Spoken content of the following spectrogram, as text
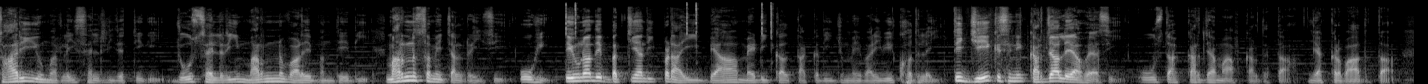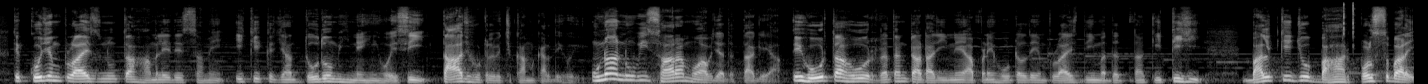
ਸਾਰੀ ਉਮਰ ਲਈ ਸੈਲਰੀ ਦਿੱਤੀ ਗਈ, ਜੋ ਸੈਲਰੀ ਮਰਨ ਵਾਲੇ ਬੰਦੇ ਦੀ, ਮਰਨ ਸਮੇਂ ਚੱਲ ਰਹੀ ਸੀ, ਉਹੀ। ਤੇ ਉਹਨਾਂ ਦੇ ਬੱਚਿਆਂ ਦੀ ਪੜ੍ਹਾਈ, ਵਿਆਹ ਮੈਡੀਕਲ ਤੱਕ ਦੀ ਜ਼ਿੰਮੇਵਾਰੀ ਵੀ ਖੁਦ ਲਈ। ਤੇ ਜੇ ਕਿਸੇ ਨੇ ਕਰਜ਼ਾ ਲਿਆ ਹੋਇਆ ਸੀ, ਉਸ ਦਾ ਕਰਜ਼ਾ ਮਾਫ ਕਰ ਦਿੱਤਾ ਜਾਂ ਕਰਵਾ ਦਿੱਤਾ। ਤੇ ਕੁਝ EMPLOYEES ਨੂੰ ਤਾਂ ਹਮਲੇ ਦੇ ਸਮੇਂ ਇੱਕ ਇੱਕ ਜਾਂ ਦੋ ਦੋ ਮਹੀਨੇ ਹੀ ਹੋਏ ਸੀ, ਤਾਜ ਹੋਟਲ ਵਿੱਚ ਕੰਮ ਕਰਦੇ ਹੋਏ। ਉਹਨਾਂ ਨੂੰ ਵੀ ਸਾਰਾ ਮੁਆਵਜ਼ਾ ਦਿੱਤਾ ਗਿਆ। ਤੇ ਹੋਰ ਤਾਂ ਹੋਰ, ਰਤਨ ਟਾਟਾ ਜੀ ਨੇ ਆਪਣੇ ਹੋਟਲ ਦੇ EMPLOYEES ਦੀ ਮਦਦ ਤਾਂ ਕੀਤੀ ਹੀ। ਬਲਕਿ ਜੋ ਬਾਹਰ ਪੁਲਿਸ ਵਾਲੇ,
